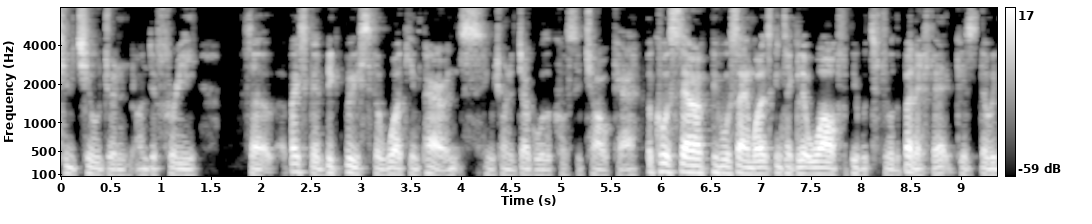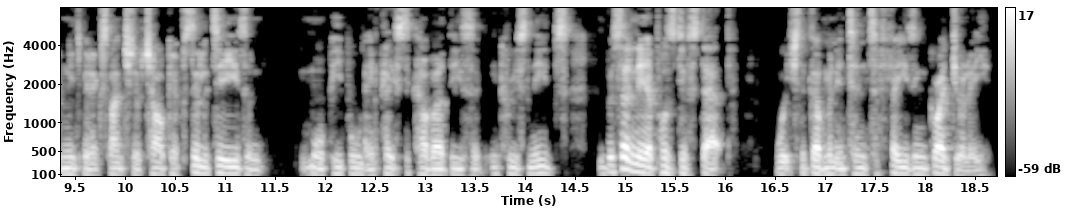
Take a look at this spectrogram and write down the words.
to children under three. So basically a big boost for working parents who are trying to juggle the cost of childcare. Of course, there are people saying, well, it's going to take a little while for people to feel the benefit because there would need to be an expansion of childcare facilities and more people in place to cover these increased needs. But certainly a positive step which the government intends to phase in gradually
